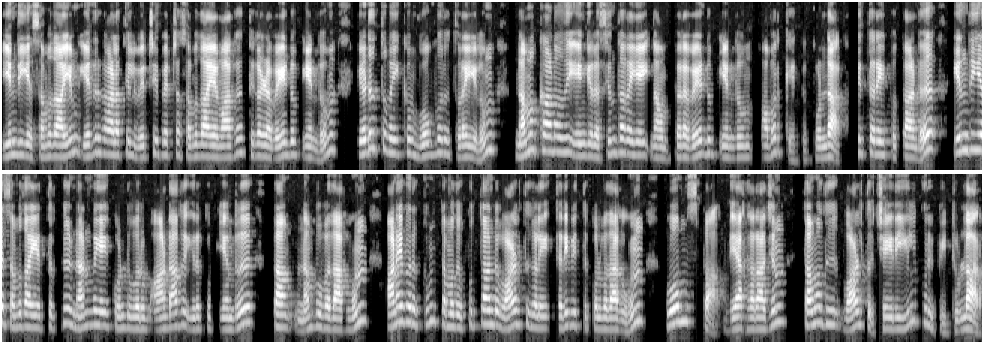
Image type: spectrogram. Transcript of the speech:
இந்திய சமுதாயம் எதிர்காலத்தில் வெற்றி பெற்ற சமுதாயமாக திகழ வேண்டும் என்றும் எடுத்து வைக்கும் ஒவ்வொரு துறையிலும் நமக்கானது என்கிற சிந்தனையை நாம் பெற வேண்டும் என்றும் அவர் கேட்டுக்கொண்டார் சித்திரை புத்தாண்டு இந்திய சமுதாயத்திற்கு நன்மையை கொண்டு வரும் ஆண்டாக இருக்கும் என்று தாம் நம்புவதாகவும் அனைவருக்கும் தமது புத்தாண்டு வாழ்த்துக்களை தெரிவித்துக் கொள்வதாகவும் ஓம் ஸ்பா தியாகராஜன் தமது வாழ்த்துச் செய்தியில் குறிப்பிட்டுள்ளார்.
